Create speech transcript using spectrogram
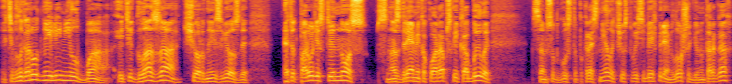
Эти благородные линии лба, эти глаза, черные звезды, этот породистый нос с ноздрями, как у арабской кобылы. Самсуд густо покраснела, чувствуя себя и впрямь лошадью на торгах,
